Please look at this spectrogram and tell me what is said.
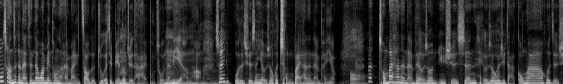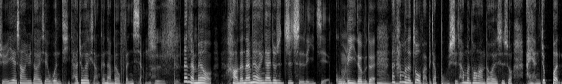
通常这个男生在外面通常还蛮罩得住，而且别人都觉得他还不错，嗯、能力也很好，嗯、所以我的学生有时候会崇拜她的男朋友。哦，那崇拜她的男朋友，有时候女学生有时候会去打工啊，或者学业上遇到一些问题，她就会想跟男朋友分享嘛。是是。那男朋友好的男朋友应该就是支持、理解、鼓励，嗯、对不对？嗯。那他们的做法比较不是，他们通常都会是说：“哎呀，你就笨，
